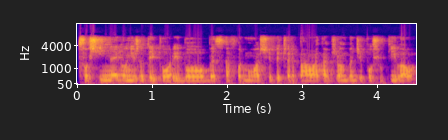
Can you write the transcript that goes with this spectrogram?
coś innego niż do tej pory, bo obecna formuła się wyczerpała, także on będzie poszukiwał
